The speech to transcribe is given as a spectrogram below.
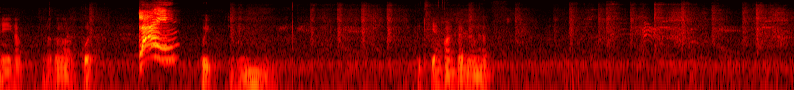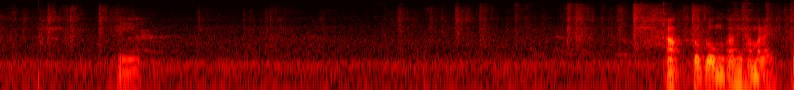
นี่ครับ แล้วก็กดอุ้ยอืมปิดเสียงก่อนแป๊บนึงนะครับ นี่ครับ อ้าว ตกลงเขาให้ทำอะไรก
